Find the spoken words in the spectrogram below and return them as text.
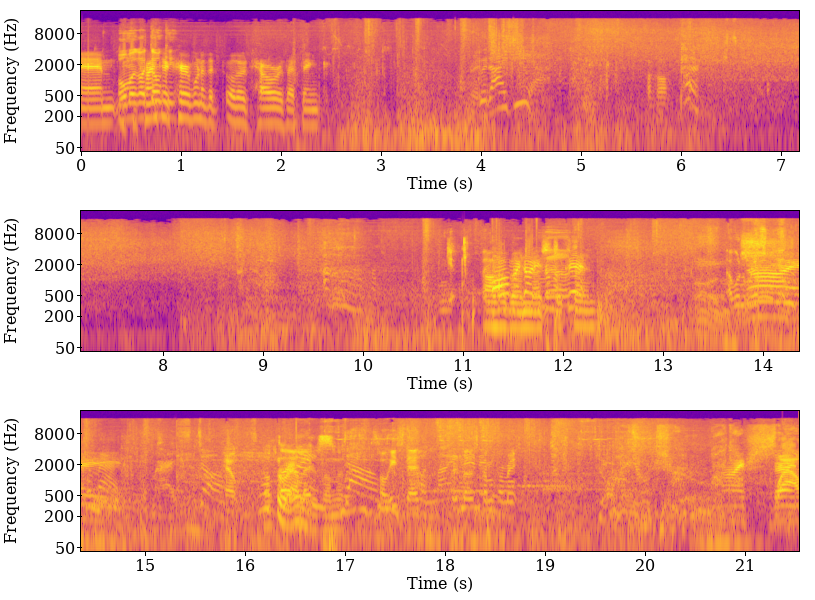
Um, Oh my God, try and donkey. take care of one of the other towers, I think. Good idea. fuck off. You can get- Oh my Ben, God, nice he's almost defend. I wouldn't risk it. Nice. Stop. Help. What's the ranges on this? Down. Oh, he's dead. On my Broodmother's coming for me. Nice. Very Wow.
